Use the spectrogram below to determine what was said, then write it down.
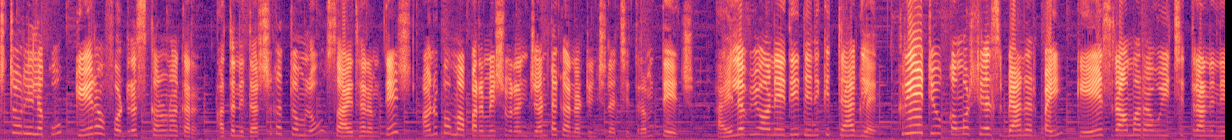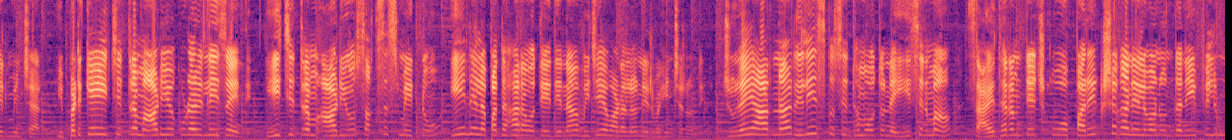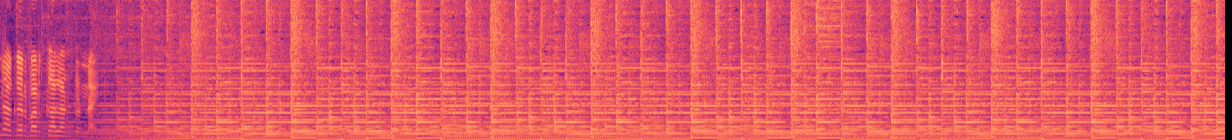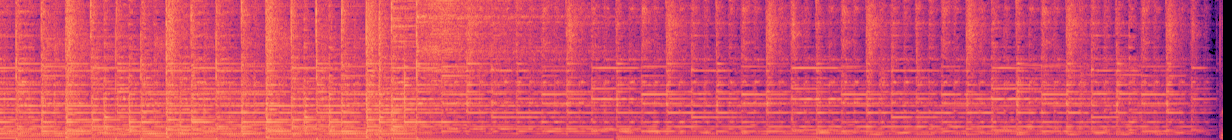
Love స్టోరీలకు care of dress Karunakar. అతని దర్శకత్వంలో సాయిధరం తేజ్ అనుపమ పరమేశ్వరన్ జంటగా నటించిన చిత్రం తేజ్. ఐ లవ్ యూ అనేది దీనికి tag line. Creative commercials banner పై కెఎస్ రామారావు ఈ చిత్రాన్ని నిర్మించారు. ఇప్పటికే ఈ చిత్రం ఆడియో కూడా రిలీజ్ అయింది. ఈ చిత్రం ఆడియో సక్సెస్ మీట్ను ఈ నెల పదహారవ తేదీన విజయవాడలో నిర్వహించనుంది. జూలై ఆరున రిలీజ్కు సిద్ధమవుతున్న ఈ సినిమా సాయిధరం తేజ్కు ఓ పరీక్షగా నిలవనుందని ఫిల్మ్ నగర్ వర్గాలంటున్నాయి.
